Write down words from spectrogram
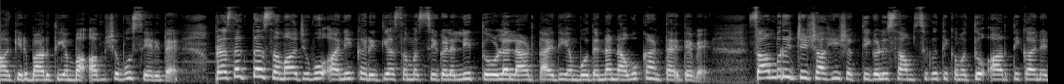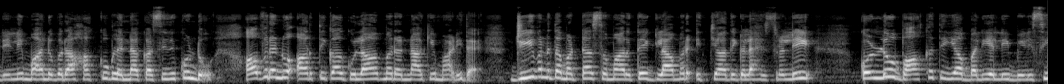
ಆಗಿರಬಾರದು ಎಂಬ ಅಂಶವೂ ಸೇರಿದೆ. ಪ್ರಸಕ್ತ ಸಮಾಜವು ಅನೇಕ ರೀತಿಯ ಸಮಸ್ಯೆಗಳಲ್ಲಿ ತೋಳಲಾಡ್ತಾ ಇದೆ ಎಂಬುದನ್ನು ನಾವು ಕಾಣ್ತಾ ಇದ್ದೇವೆ. ಸಾಮ್ರಾಜ್ಯಶಾಹಿ ಶಕ್ತಿಗಳು ಸಾಂಸ್ಕೃತಿಕ ಮತ್ತು ಆರ್ಥಿಕ ನೆಲೆಯಲ್ಲಿ ಮಾನವರ ಹಕ್ಕುಗಳನ್ನು ಕಸಿದುಕೊಂಡು ಅವರನ್ನು ಆರ್ಥಿಕ ಗುಲಾಮರನ್ನಾಗಿ ಮಾಡಿದೆ. ಜೀವನದ ಮಟ್ಟ ಸಮಾನತೆ ಗ್ಲಾಮರ್ ಇತ್ಯಾದಿಗಳ ಹೆಸರಲ್ಲಿ ಕೊಳ್ಳು ಬಾಕತೆಯ ಬಲಿಯಲ್ಲಿ ಬೀಳಿಸಿ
